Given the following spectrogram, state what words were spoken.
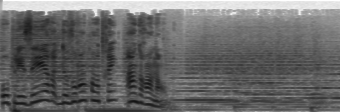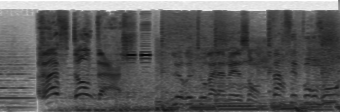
Au plaisir de vous rencontrer en grand nombre. Raph dans le Dash. Le retour à la maison, parfait pour vous,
